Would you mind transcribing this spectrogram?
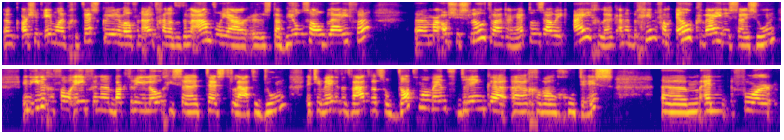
dan als je het eenmaal hebt getest, kun je er wel van uitgaan dat het een aantal jaar uh, stabiel zal blijven. Uh, maar als je slootwater hebt, dan zou ik eigenlijk aan het begin van elk weideseizoen in ieder geval even een bacteriologische test laten doen. Dat je weet dat het water dat ze op dat moment drinken gewoon goed is. Um, en voor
